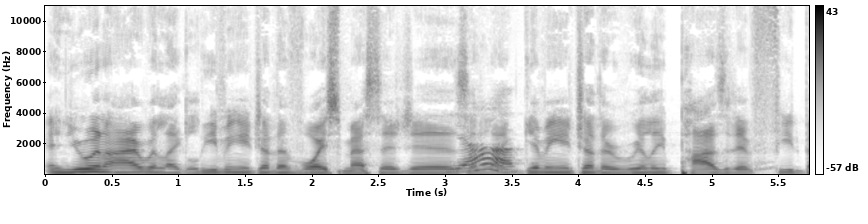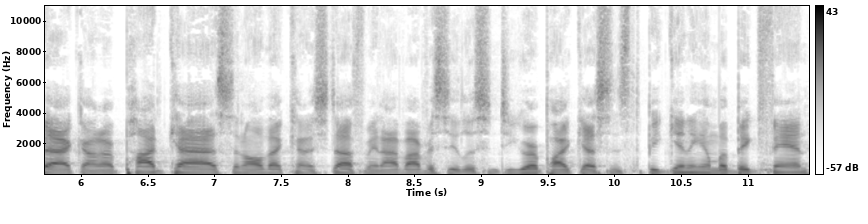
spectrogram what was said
And you and I were like leaving each other voice messages yeah. and like giving each other really positive feedback on our podcasts and all that kind of stuff. I mean, I've obviously listened to your podcast since the beginning. I'm a big fan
